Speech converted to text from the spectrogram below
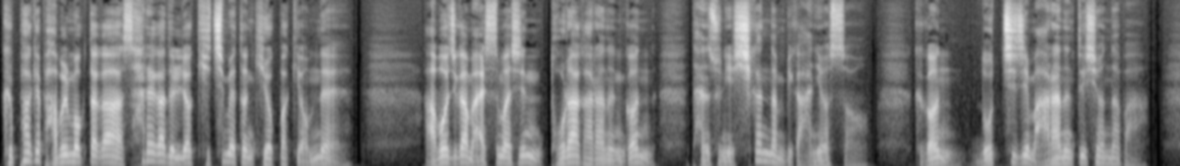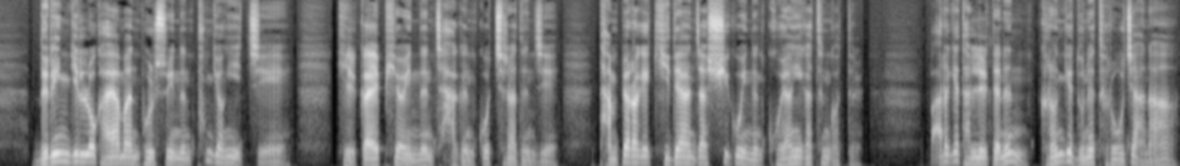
급하게 밥을 먹다가 사례가 들려 기침했던 기억밖에 없네. 아버지가 말씀하신 돌아가라는 건 단순히 시간 낭비가 아니었어. 그건 놓치지 마라는 뜻이었나 봐. 느린 길로 가야만 볼 수 있는 풍경이 있지. 길가에 피어 있는 작은 꽃이라든지 담벼락에 기대 앉아 쉬고 있는 고양이 같은 것들. 빠르게 달릴 때는 그런 게 눈에 들어오지 않아.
